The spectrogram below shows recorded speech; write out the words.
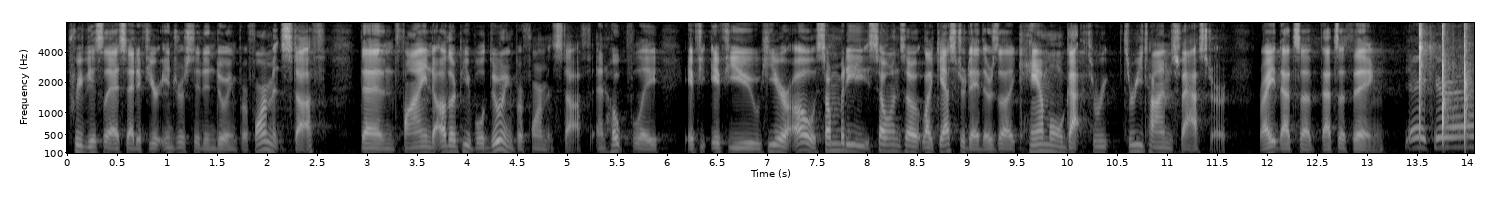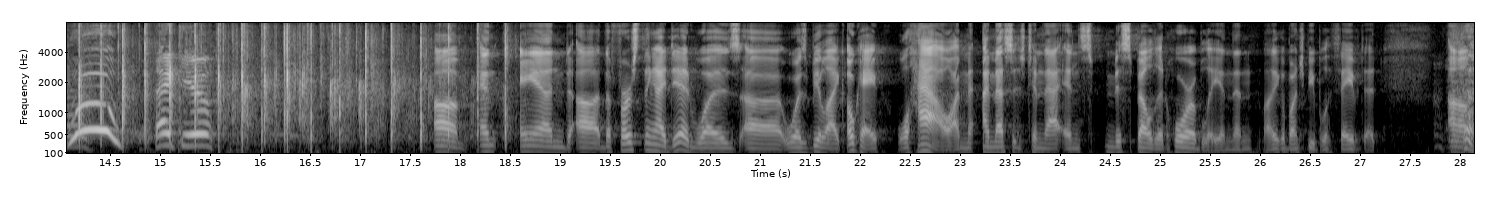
previously, I said, if you're interested in doing performance stuff, then find other people doing performance stuff. And hopefully, if, if you hear, oh, somebody so and so, like yesterday, there's like Haml got three three times faster, right? That's a that's a thing. Yay, Kira! Woo! Thank you. Um, and and uh, the first thing I did was uh, was be like, okay, well, how? I, me- I messaged him that and misspelled it horribly, and then like a bunch of people have faved it. Um,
